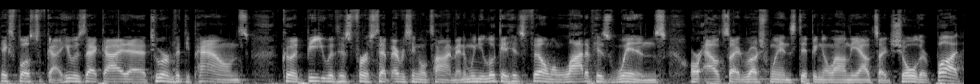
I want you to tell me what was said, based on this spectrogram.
explosive guy. He was that guy that at 250 pounds could beat you with his first step every single time. And when you look at his film, a lot of his wins are outside rush wins, dipping along the outside shoulder. But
